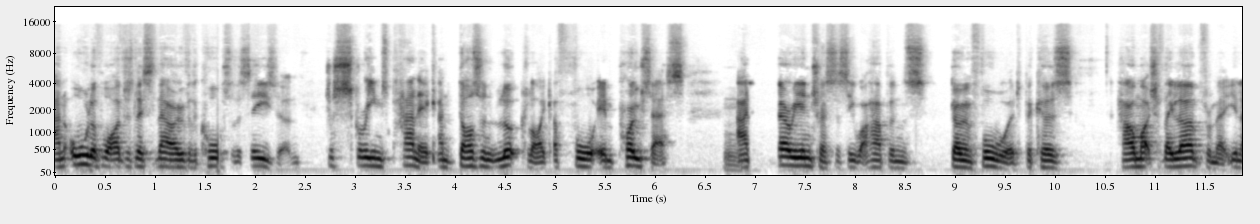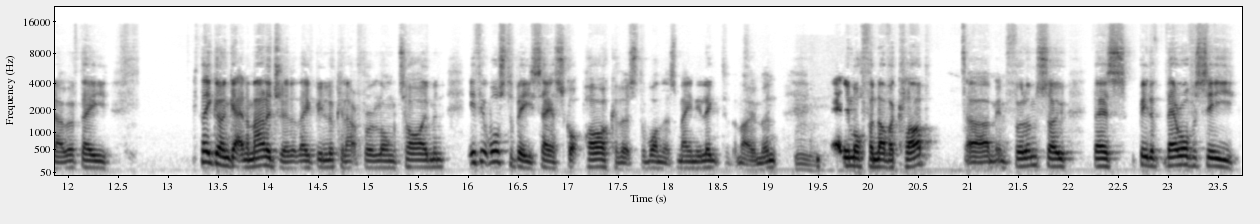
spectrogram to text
And all of what I've just listed there over the course of the season just screams panic and doesn't look like a thought in process. Mm. And very interested to see what happens going forward because how much have they learned from it? You know, if they if they go and get a manager that they've been looking at for a long time, and if it was to be, say, a Scott Parker, that's the one that's mainly linked at the moment, mm. get him off another club um, in Fulham. So there's been they're obviously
